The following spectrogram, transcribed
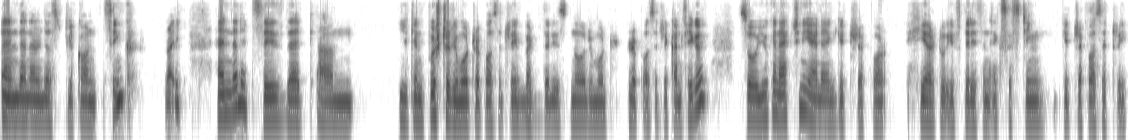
And then I'll just click on sync, right? And then it says that um, you can push to remote repository, but there is no remote repository configured. So you can actually add a git repo here too if there is an existing git repository.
